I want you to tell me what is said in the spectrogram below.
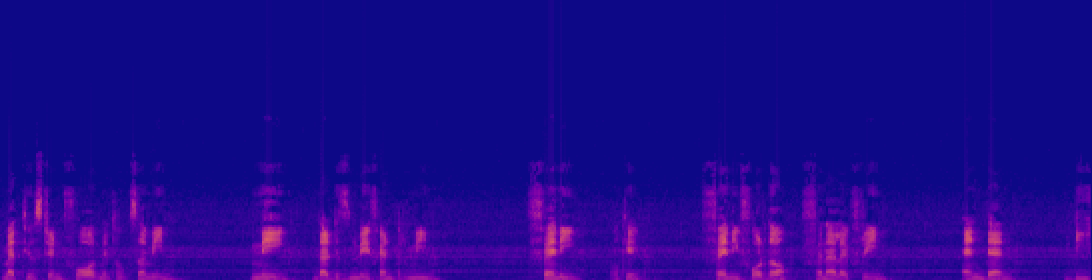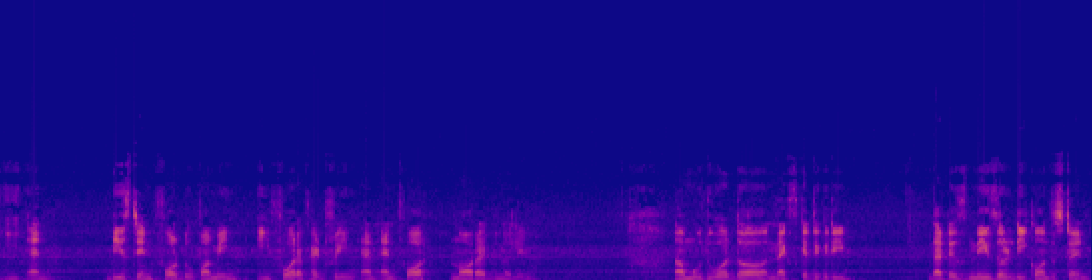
Matthew stand for methoxamine. Me that is mephentermine. Fanny okay. Fanny for the phenylephrine and then DEN. D stand for dopamine, E for ephedrine and N for noradrenaline. Now move toward the next category that is nasal decongestant.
